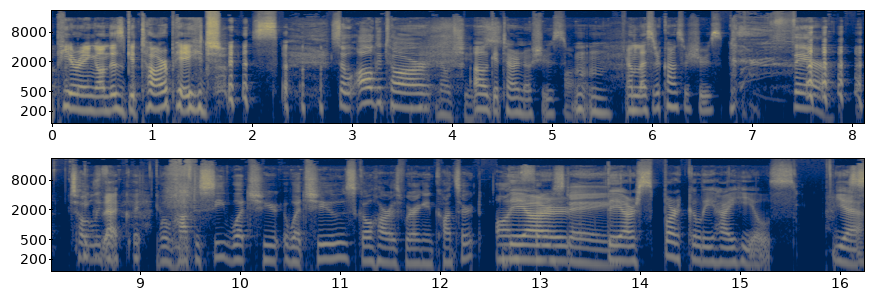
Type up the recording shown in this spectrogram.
appearing on this guitar page so, So all guitar, no shoes. all guitar no shoes Mm-mm. unless they're concert shoes Fair. totally fair. We'll have to see what shoe, what shoes Gohar is wearing in concert on they are Thursday. they are sparkly high heels yeah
